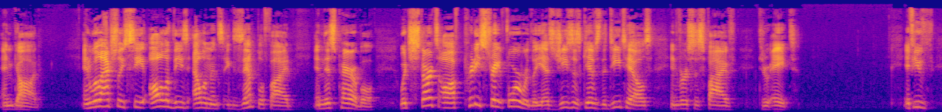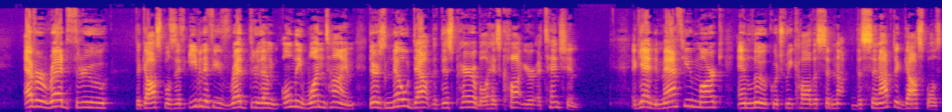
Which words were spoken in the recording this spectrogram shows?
and God. And we'll actually see all of these elements exemplified in this parable, which starts off pretty straightforwardly as Jesus gives the details in verses 5 through 8. If you've ever read through the Gospels, if even if you've read through them only one time, there's no doubt that this parable has caught your attention. Again, Matthew, Mark, and Luke, which we call the, the Synoptic Gospels,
